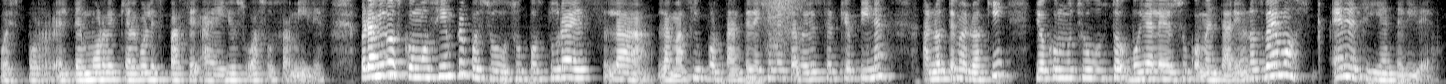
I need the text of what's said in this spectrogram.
pues por el temor de que algo les pase a ellos o a sus familias. Pero amigos, como siempre, pues su, su postura es la, la, más importante. Déjeme saber usted qué opina. Anótemelo aquí. Yo con mucho gusto voy a leer su comentario. Nos vemos en el siguiente video.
